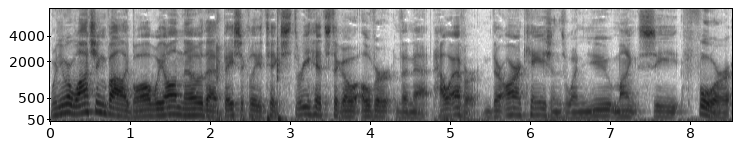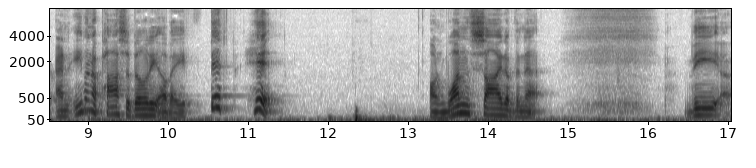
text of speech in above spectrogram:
When you are watching volleyball, we all know that basically it takes three hits to go over the net. However, there are occasions when you might see four and even a possibility of a fifth hit on one side of the net. The uh,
